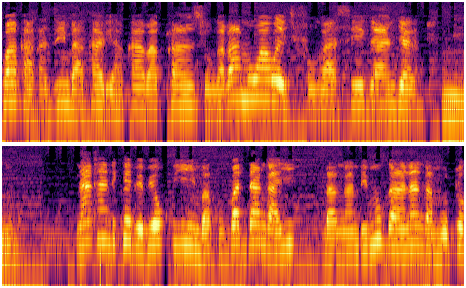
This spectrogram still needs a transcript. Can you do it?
kwaka akazimba akaali akaba kanso nga bamuwaawo ekifo ng'asiiga njala n'atandika ebyo by'okuyimba kuva dda ng'ayimba nga mbimugaana nga muto.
